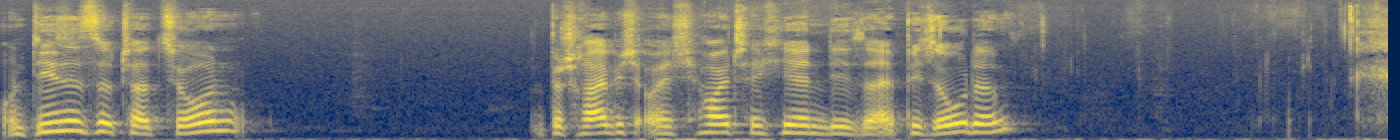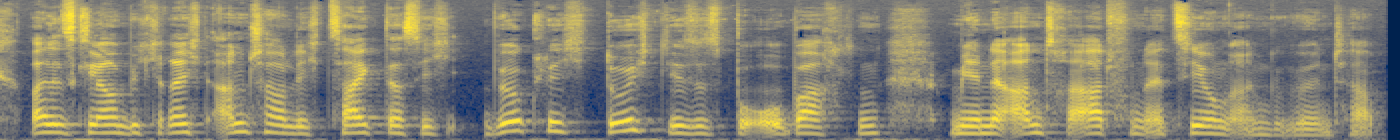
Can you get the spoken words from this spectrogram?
Und diese Situation beschreibe ich euch heute hier in dieser Episode, weil es, glaube ich, recht anschaulich zeigt, dass ich wirklich durch dieses Beobachten mir eine andere Art von Erziehung angewöhnt habe.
